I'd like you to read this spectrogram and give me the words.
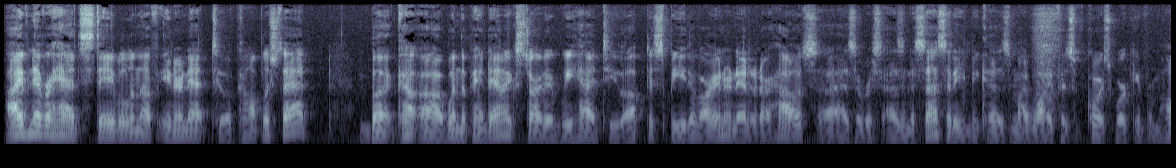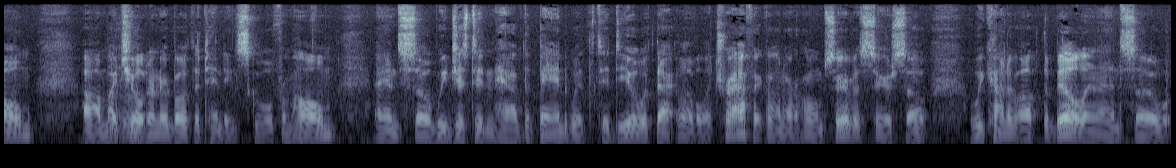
I've never had stable enough internet to accomplish that. But uh, when the pandemic started, we had to up the speed of our internet at our house uh, as a as a necessity because my wife is, of course, working from home. Uh, my mm-hmm. children are both attending school from home, and so we just didn't have the bandwidth to deal with that level of traffic on our home service here. So we kind of upped the bill, and and so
